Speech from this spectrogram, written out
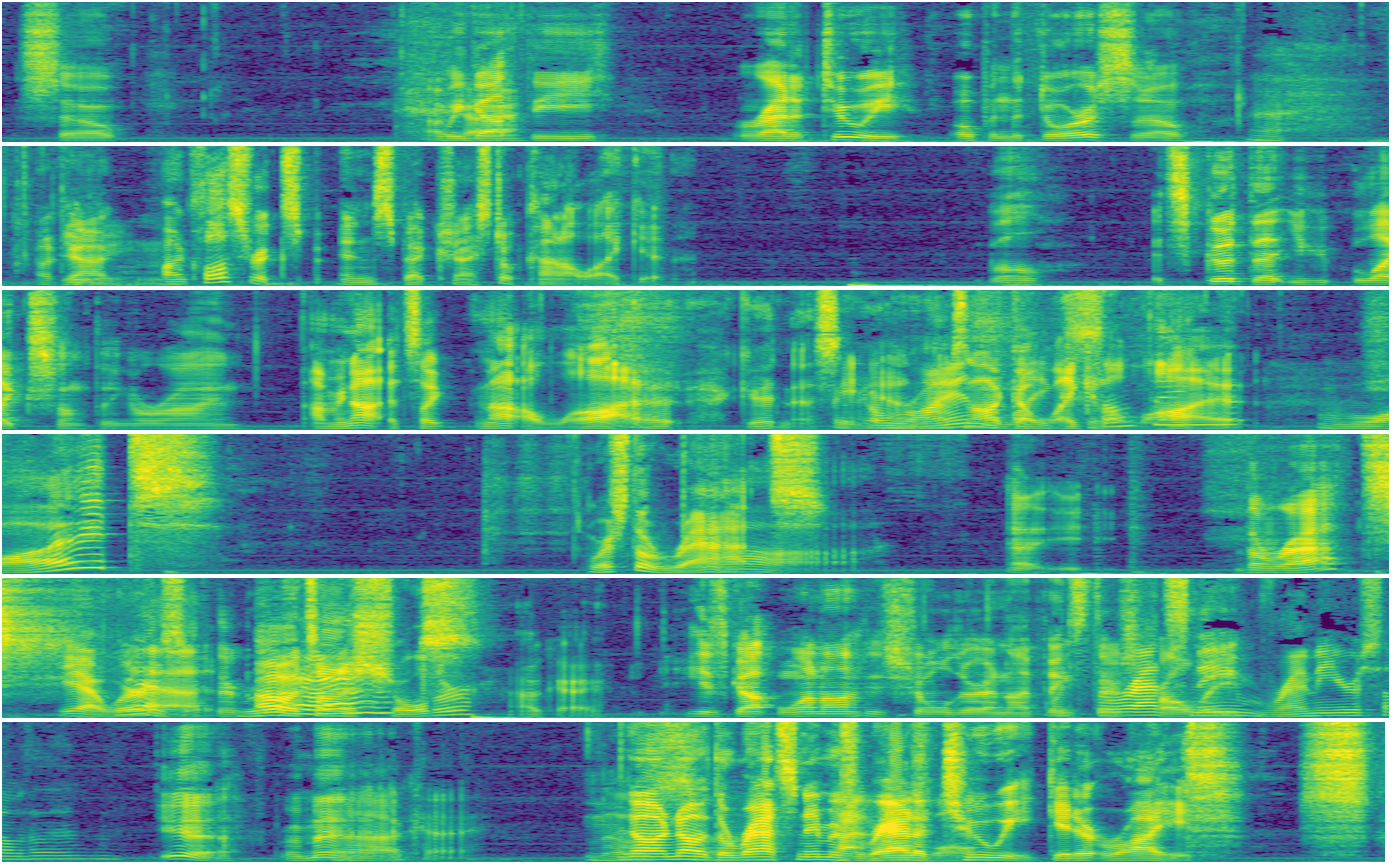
So we got the Ratatouille open the door, so Okay. I- on closer ex- inspection, I still kind of like it. well, it's good that you like something, Orion. I mean, not it's like not a lot. Goodness, Wait, man. Orion it's not like I likes like it a something? lot. What? Where's the rats? Ah. Uh, the rats? Yeah, where is Yeah. it? The Oh, it's on his shoulder. Okay. He's got one on his shoulder, and I think What's the there's rat's probably name? Remy or something? yeah, Roman. Ah, okay. No, it's, no, uh, the rat's name is Patton Oswalt. Ratatouille. Get it right.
